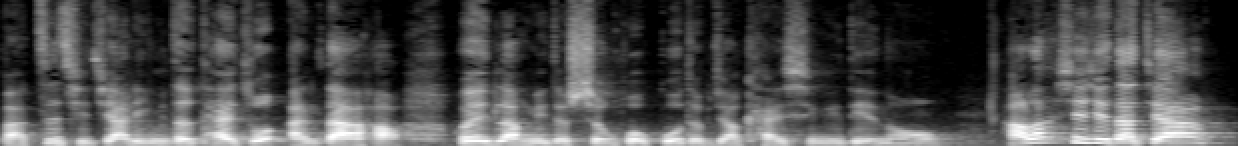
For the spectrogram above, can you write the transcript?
把自己家里面的太座安大好，会让你的生活过得比较开心一点哦。好了，谢谢大家。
